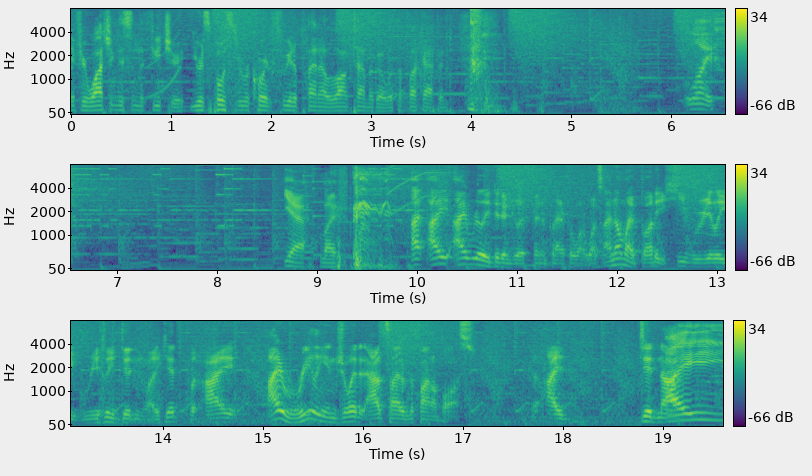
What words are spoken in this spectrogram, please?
if you're watching this in the future, you were supposed to record Freedom Planet a long time ago. What the fuck happened? Life. Yeah, life. I, I, I really did enjoy Freedom Planet for what it was. I know my buddy, he really, really didn't like it, but I I really enjoyed it outside of the final boss. I did not. I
